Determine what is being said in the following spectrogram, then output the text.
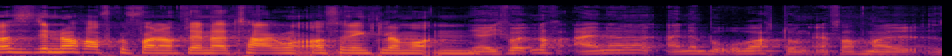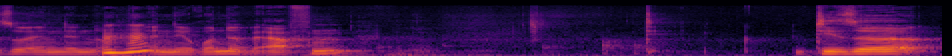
Was ist dir noch aufgefallen auf deiner Tagung außer den Klamotten? Ja, ich wollte noch eine, eine Beobachtung einfach mal so in, den, Mhm. in die Runde werfen. Die, diese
